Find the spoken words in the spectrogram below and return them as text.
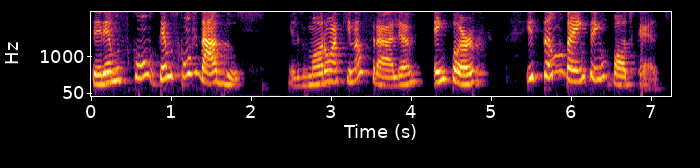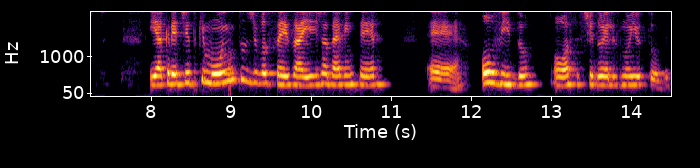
teremos com, temos convidados. Eles moram aqui na Austrália, em Perth, e também tem um podcast. E acredito que muitos de vocês aí já devem ter é, ouvido ou assistido eles no YouTube.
